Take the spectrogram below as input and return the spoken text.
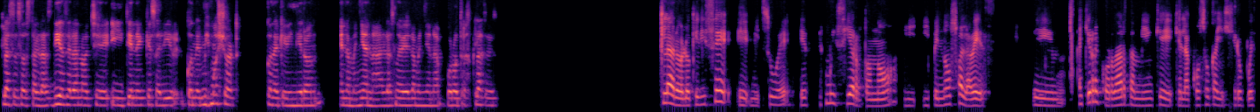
clases hasta las 10 de la noche y tienen que salir con el mismo short con el que vinieron en la mañana, a las 9 de la mañana, por otras clases? Claro, lo que dice eh, Mitsue es, es muy cierto, ¿no? Y, y penoso a la vez. Eh, hay que recordar también que, que el acoso callejero pues,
